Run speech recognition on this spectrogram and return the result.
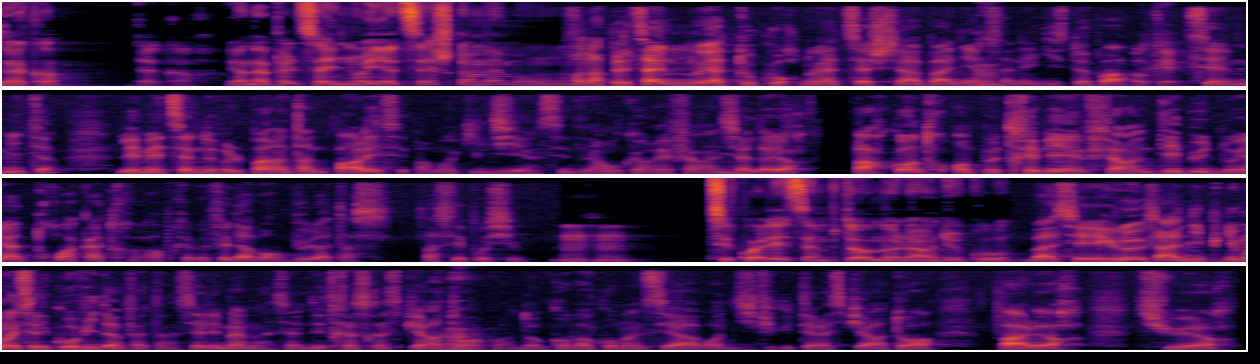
D'accord. D'accord. Et on appelle ça une noyade sèche quand même ou... On appelle ça une noyade tout court. Noyade sèche c'est à bannir, Mm. ça n'existe pas. C'est un mythe. Les médecins ne veulent pas l'entendre parler, c'est pas moi qui le dis, hein, c'est dans aucun référentiel d'ailleurs. Par contre, on peut très bien faire un début de noyade 3-4 heures après le fait d'avoir bu la tasse. Ça c'est possible. Mhm. C'est quoi les symptômes là du coup? Bah c'est le, ça, ni plus ni moins c'est le Covid en fait, hein, c'est les mêmes, hein, c'est une détresse respiratoire Ah. quoi. Donc on va commencer à avoir des difficultés respiratoires, pâleur, sueur,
